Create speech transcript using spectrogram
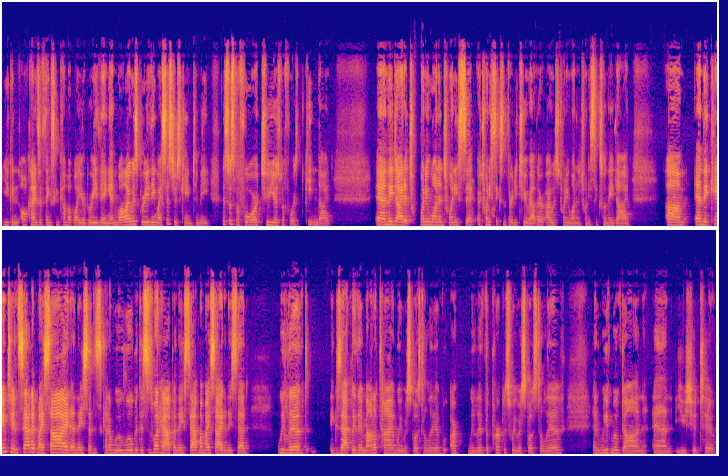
you can all kinds of things can come up while you're breathing. And while I was breathing, my sisters came to me. This was before two years before Keaton died, and they died at 21 and 26, or 26 and 32 rather. I was 21 and 26 when they died. Um, and they came to and sat at my side, and they said, "This is kind of woo woo, but this is what happened." They sat by my side and they said, "We lived exactly the amount of time we were supposed to live. Our, we lived the purpose we were supposed to live." And we've moved on and you should too.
